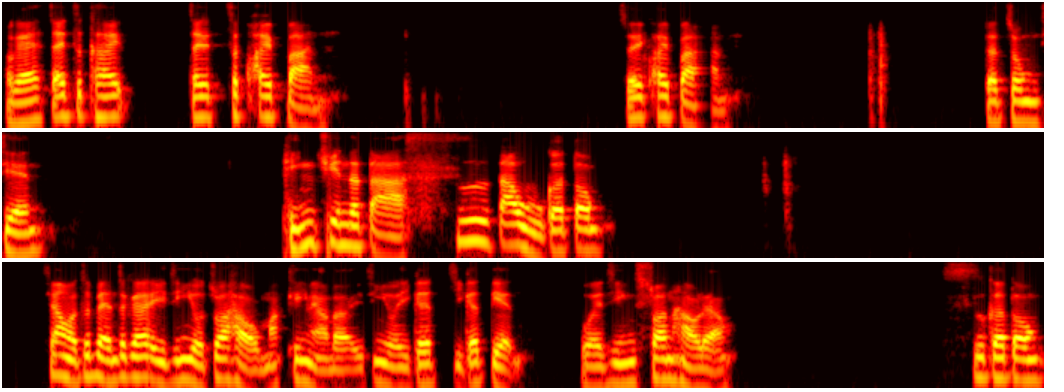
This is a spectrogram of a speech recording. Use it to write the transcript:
OK，在这块在这块板这一块板的中间，平均的打四到五个洞。像我这边这个已经有做好 marking 了的，已经有一个几个点，我已经算好了，四个洞，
